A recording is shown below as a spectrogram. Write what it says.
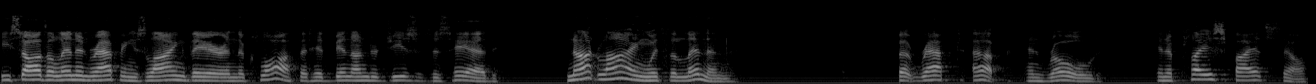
He saw the linen wrappings lying there and the cloth that had been under Jesus' head, not lying with the linen, but wrapped up and rolled in a place by itself.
